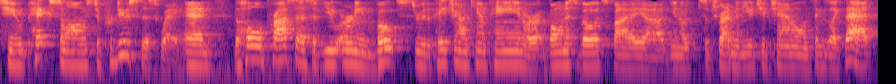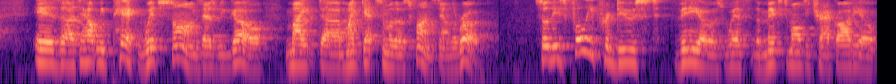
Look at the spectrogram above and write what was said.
to pick songs to produce this way. And the whole process of you earning votes through the Patreon campaign or bonus votes by uh, you know subscribing to the YouTube channel and things like that is uh, to help me pick which songs as we go might uh, might get some of those funds down the road. So these fully produced videos with the mixed multi-track audio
